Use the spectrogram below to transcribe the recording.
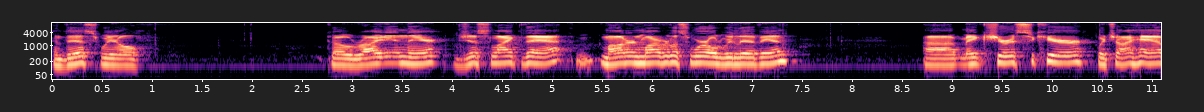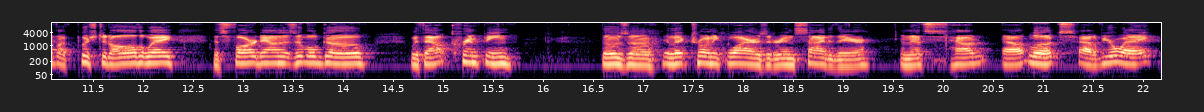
and this will Go right in there, just like that. Modern, marvelous world we live in. Uh, make sure it's secure, which I have. I've pushed it all the way as far down as it will go without crimping those uh, electronic wires that are inside of there. And that's how, how it looks, out of your way.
